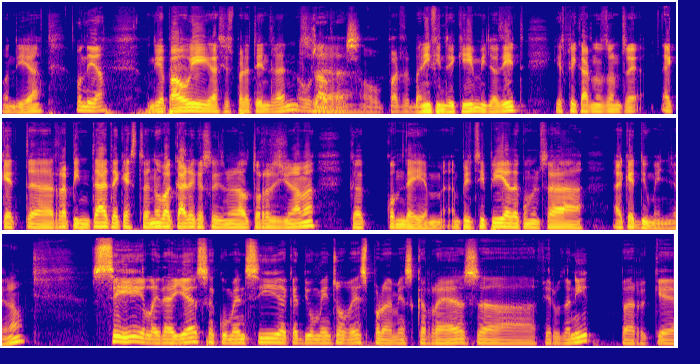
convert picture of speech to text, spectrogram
Bon dia. Bon dia. Bon dia, Pau, i gràcies per atendre'ns. A vosaltres. Eh, o per venir fins aquí, millor dit, i explicar-nos doncs, aquest eh, repintat, aquesta nova cara que se li donarà al Torres i Jonama, que, com dèiem, en principi ha de començar aquest diumenge, no? Sí, la idea és que comenci aquest diumenge al vespre, més que res eh, fer-ho de nit, perquè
